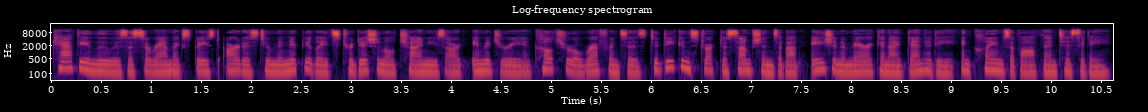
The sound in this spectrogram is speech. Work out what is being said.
Cathy Lu is a ceramics based artist who manipulates traditional Chinese art imagery and cultural references to deconstruct assumptions about Asian American identity and claims of authenticity.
